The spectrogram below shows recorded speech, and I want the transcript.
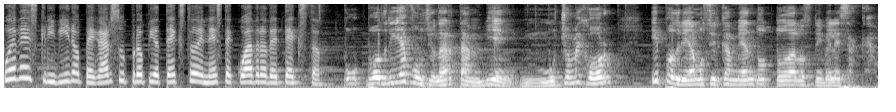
Puede escribir o pegar su propio texto en este cuadro de texto. po- podría funcionar también mucho mejor y podríamos ir cambiando todos los niveles acá.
